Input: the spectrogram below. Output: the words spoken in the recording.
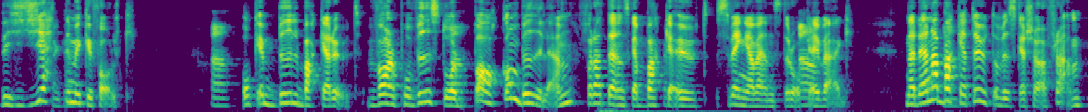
Det är jättemycket folk. Och en bil backar ut. Varpå vi står bakom bilen för att den ska backa ut, svänga vänster och åka iväg. När den har backat ut och vi ska köra fram.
